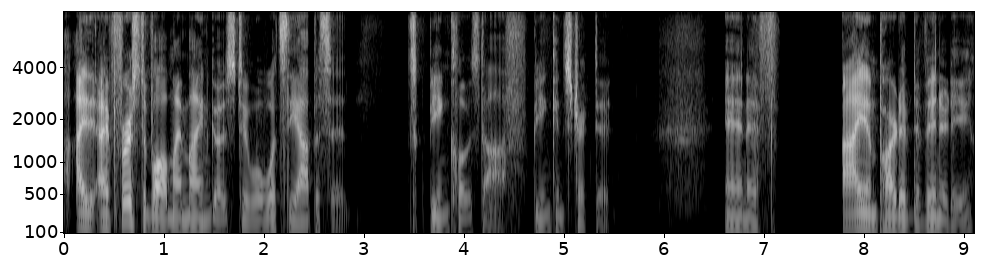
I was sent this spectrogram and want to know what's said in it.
I, I first of all my mind goes to, well, what's the opposite? It's being closed off, being constricted. And if I am part of divinity,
